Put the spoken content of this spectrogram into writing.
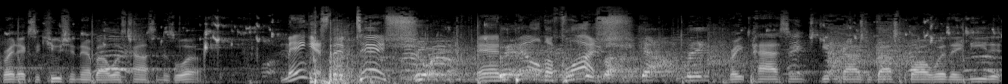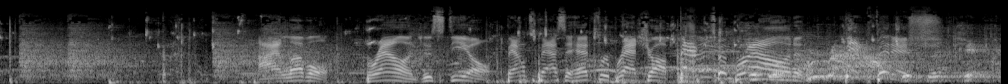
Great execution there by Wisconsin as well. Mangas, the dish. And Bell, the flush. Great passing, getting guys the basketball where they need it. High level. Brown, the steal. Bounce pass ahead for Bradshaw. Back to Brown. Finish.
